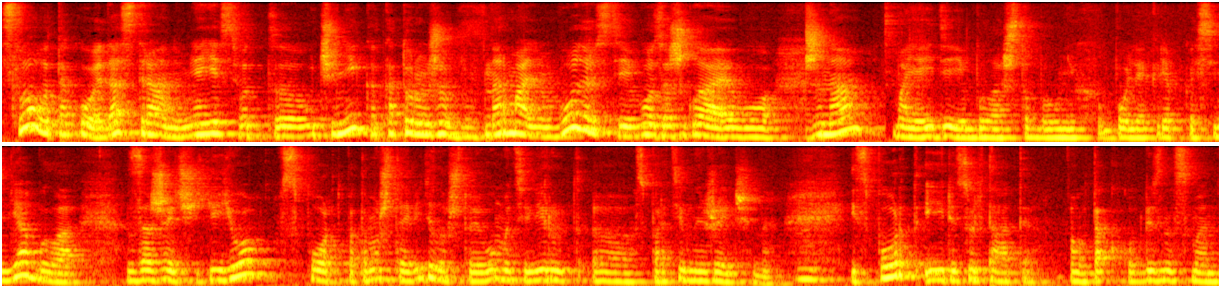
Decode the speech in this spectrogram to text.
слово такое, да, странное. У меня есть вот э, ученик, который уже в нормальном возрасте, его зажгла его жена. Моя идея была, чтобы у них более крепкая семья была, зажечь ее в спорт, потому что я видела, что его мотивируют э, спортивные женщины. И спорт, и результаты. А вот так как он бизнесмен.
